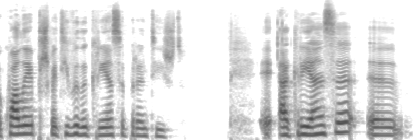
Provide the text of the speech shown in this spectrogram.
uh, qual é a perspectiva da criança perante isto? A criança. Uh,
